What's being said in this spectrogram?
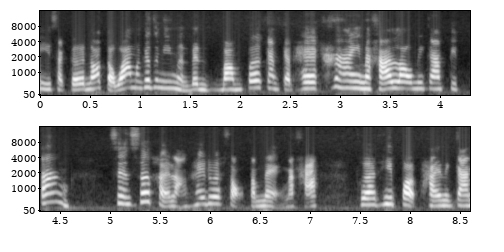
มีสเกิร์ตเนาะแต่ว่ามันก็จะมีเหมือนเป็นบัมเปอร์กันกระแทกให้นะคะ เรามีการติดตั้ง เซ็นเซอร์ถอยหลังให้ด้วย 2 ตำแหน่งนะคะ เพื่อที่ปลอดภัยในการ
